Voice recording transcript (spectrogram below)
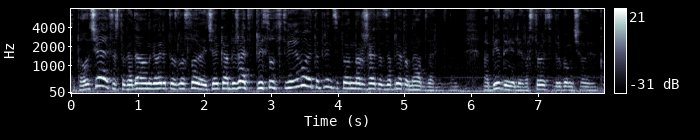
то получается, что когда он говорит о злословии, человека обижает в присутствии его, это, в принципе, он нарушает этот запрет, он отдворит обиды или расстройства другому человеку.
